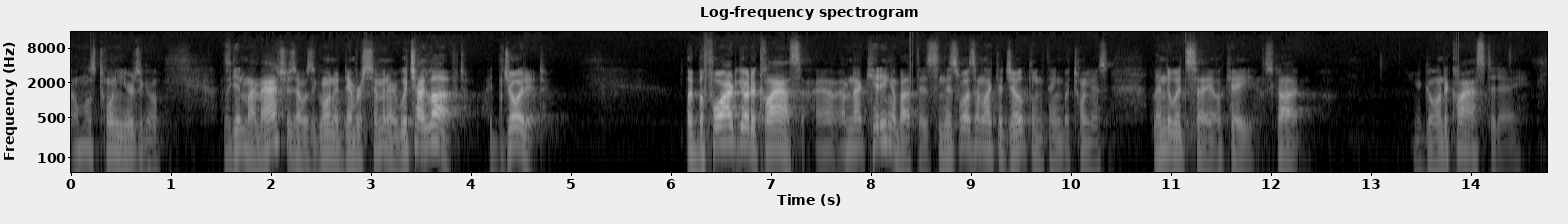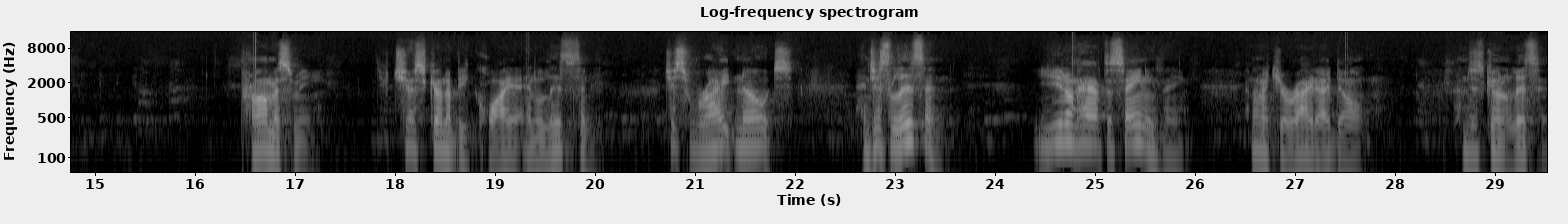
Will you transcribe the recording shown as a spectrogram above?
almost 20 years ago, I was getting my master's, I was going to Denver Seminary, which I loved. I enjoyed it. But before I'd go to class, I, I'm not kidding about this, and this wasn't like a joking thing between us. Linda would say, okay, Scott, you're going to class today. Promise me, you're just going to be quiet and listen. Just write notes and just listen. You don't have to say anything. And I'm like, You're right, I don't. I'm just going to listen.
